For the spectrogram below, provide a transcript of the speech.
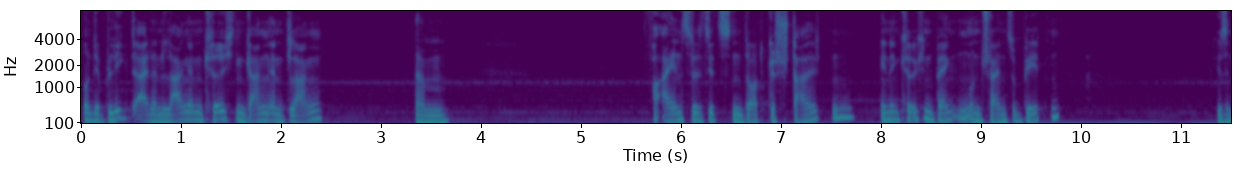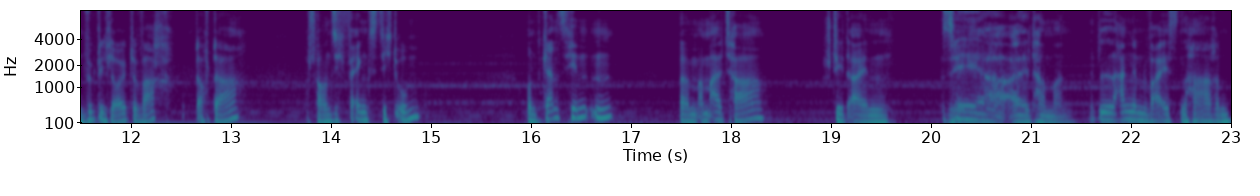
Und ihr blickt einen langen Kirchengang entlang. Ähm, vereinzelt sitzen dort Gestalten in den Kirchenbänken und scheinen zu beten. Hier sind wirklich Leute wach und auch da schauen sich verängstigt um. Und ganz hinten ähm, am Altar steht ein sehr alter Mann mit langen weißen Haaren,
